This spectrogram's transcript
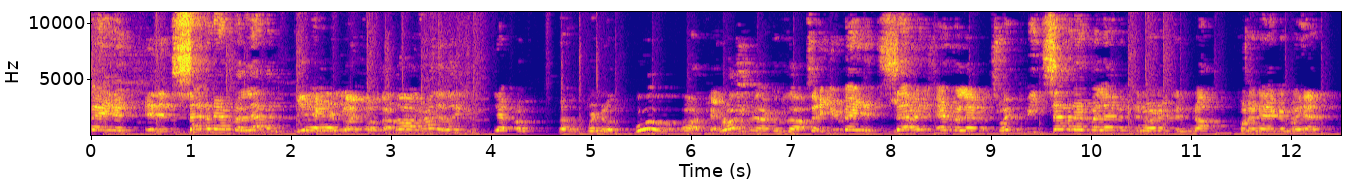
Made it. Is 7 out of 11. Yeah. Take your blindfold off. No, I kind of like it. Yeah, oh, well, we're done. Woo! Okay. Right when that comes off. So you made it 7 out of 11. So I have to beat 7 out of 11 in order to not put an egg on my head.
